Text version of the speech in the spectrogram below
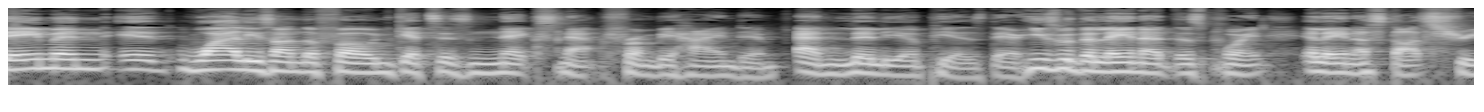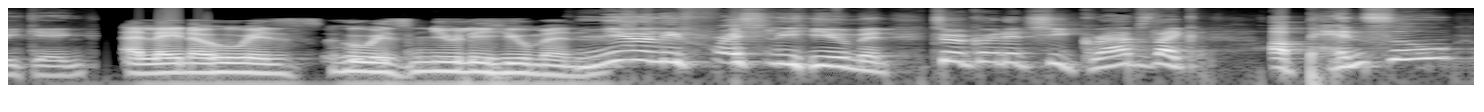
Damon, it, while he's on the phone, gets his neck snapped from behind him, and Lily appears there. He's with Elena at this point. Elena starts shrieking. Elena, who is who is newly human. Newly, freshly human. To her credit, she grabs like a pencil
